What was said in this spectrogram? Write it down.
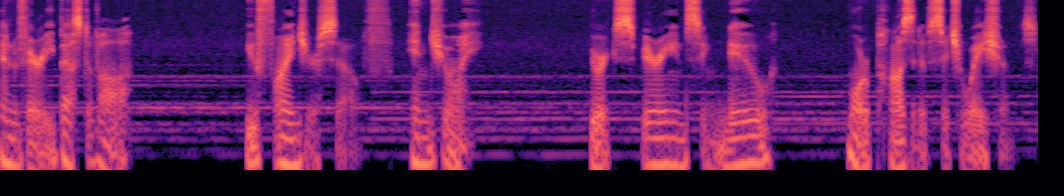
And very best of all, you find yourself enjoying. You're experiencing new, more positive situations.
